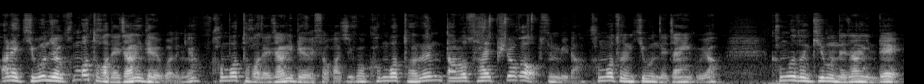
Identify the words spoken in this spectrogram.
안에 기본적으로 컨버터가 내장이 되어 있거든요. 컨버터가 내장이 되어 있어가지고 컨버터는 따로 살 필요가 없습니다. 컨버터는 기본 내장이고요. 컨버터는 기본 내장인데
